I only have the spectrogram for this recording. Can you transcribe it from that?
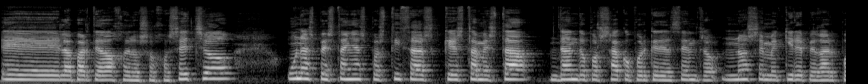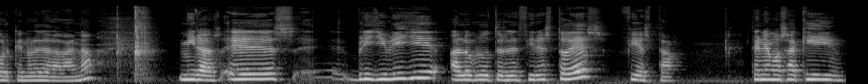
eh, la parte de abajo de los ojos hecho, unas pestañas postizas que esta me está dando por saco porque del centro no se me quiere pegar porque no le da la gana. Mirad, es eh, brilli brilli a lo bruto, es decir, esto es fiesta. Tenemos aquí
